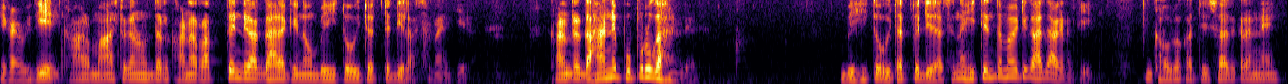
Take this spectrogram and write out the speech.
ඒකයි ඔය තියෙන්නේ. කාර් මාස්ටර් කෙනා හොඳට කන රත් වෙන්න එකක් ගහලා කියනවා උඹ හිත ඔයිටත් වැඩිය ලස්සනයි කියලා. කනට ගහන්නේ පුපුරු ගහන්නේ. උඹ හිත ඔයිටත් වැඩිය ලස්සන හිතෙන් තමයි ටික හදාගෙන තියෙන්නේ. කවුරක්වත් විශ්වාස කරන්නේ නැහැ.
